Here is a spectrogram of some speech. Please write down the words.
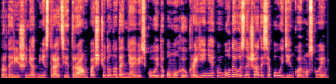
Проте рішення адміністрації Трампа щодо надання військової допомоги Україні буде визначатися поведінкою Москви.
